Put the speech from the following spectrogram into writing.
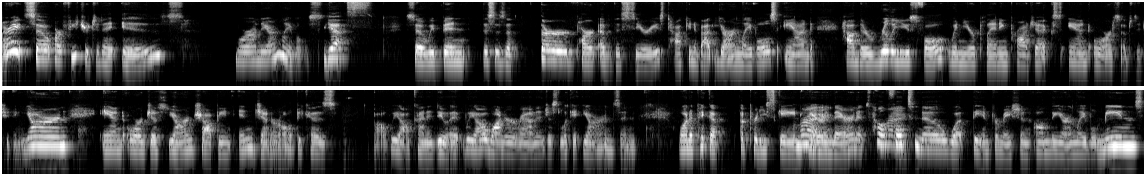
All right, so our feature today is more on the yarn labels. Yes. So we've been, this is a third part of this series talking about yarn labels and how they're really useful when you're planning projects and or substituting yarn and or just yarn shopping in general because well we all kind of do it. We all wander around and just look at yarns and want to pick up a pretty skein here and there and it's helpful Right. to know what the information on the yarn label means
